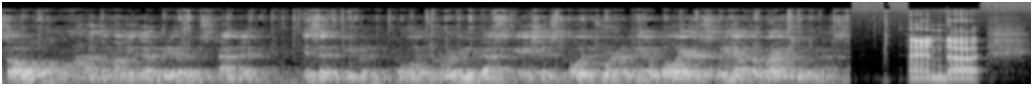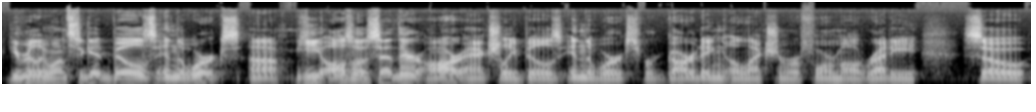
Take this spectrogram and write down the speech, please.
So a lot of the money that we have been spending isn't even going toward the investigation. It's going toward to pay lawyers. We have the right to invest. And uh, he really wants to get bills in the works. Uh, he also said there are actually bills in the works regarding election reform already. So,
